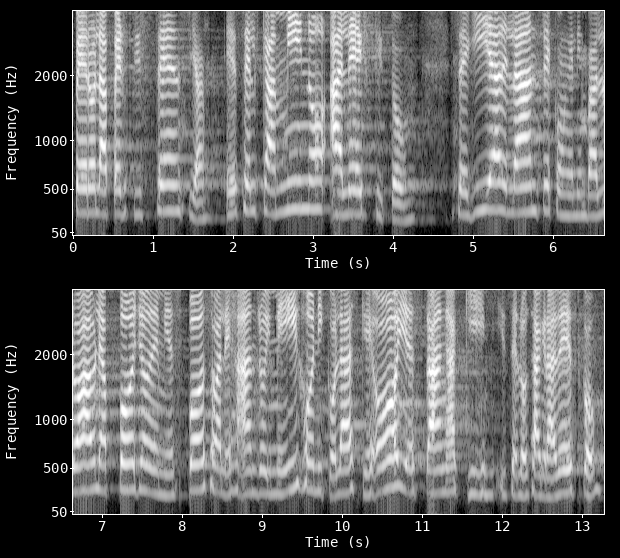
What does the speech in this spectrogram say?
Pero la persistencia es el camino al éxito Seguí adelante con el invaluable apoyo de mi esposo Alejandro y mi hijo Nicolás, que hoy están aquí y se los agradezco,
